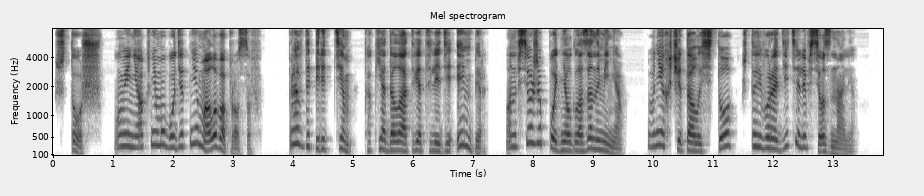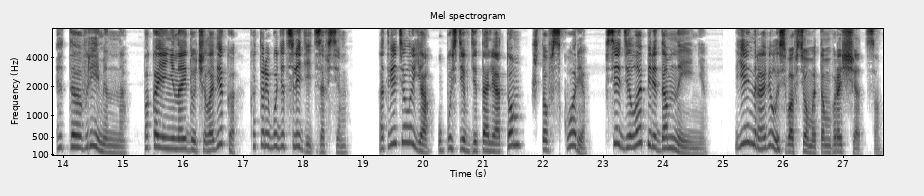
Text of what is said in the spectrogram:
Что ж, у меня к нему будет немало вопросов. Правда, перед тем, как я дала ответ леди Эмбер, он все же поднял глаза на меня. В них читалось то, что его родители все знали. «Это временно, пока я не найду человека, который будет следить за всем», ответила я, упустив детали о том, что вскоре все дела передам Нейне. Ей нравилось во всем этом вращаться.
